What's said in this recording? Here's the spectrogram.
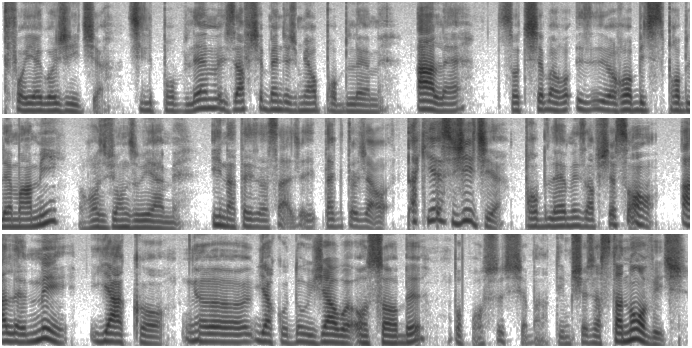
twojego życia. Czyli problemy, zawsze będziesz miał problemy, ale co trzeba robić z problemami, rozwiązujemy. I na tej zasadzie tak to działa. Tak jest życie. Problemy zawsze są, ale my jako, e, jako dojrzałe osoby po prostu trzeba nad tym się zastanowić,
